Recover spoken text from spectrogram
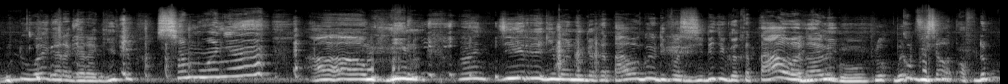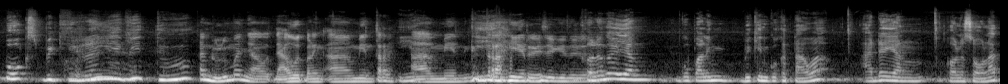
wudhu wah gara-gara gitu. Semuanya amin. Anjir ya gimana gak ketawa? Gue di posisi dia juga ketawa kali. goblok banget. Kok bisa out of the box pikirannya gitu? kan dulu mah nyaut nyaut paling amin ter Iya. amin. Kan Iya. terakhir sih gitu. Kalau nggak yang gue paling bikin gue ketawa, ada yang kalau sholat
